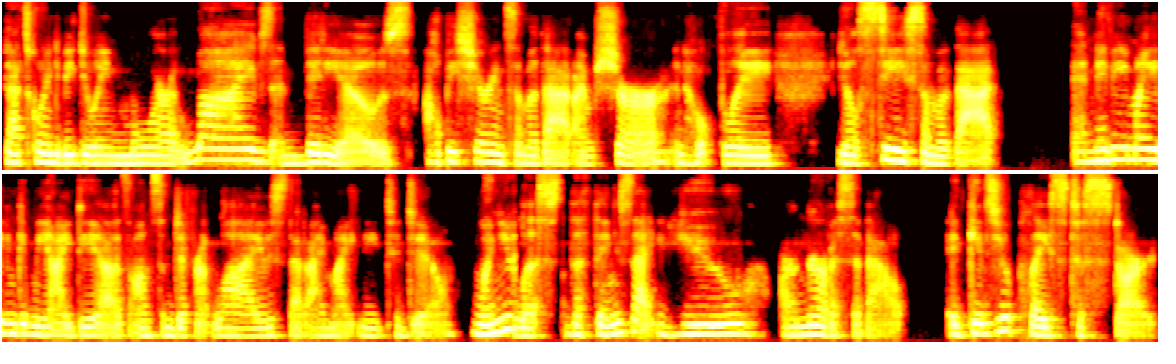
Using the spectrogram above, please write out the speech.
that's going to be doing more lives and videos. I'll be sharing some of that, I'm sure, and hopefully you'll see some of that. And maybe you might even give me ideas on some different lives that I might need to do. When you list the things that you are nervous about, it gives you a place to start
